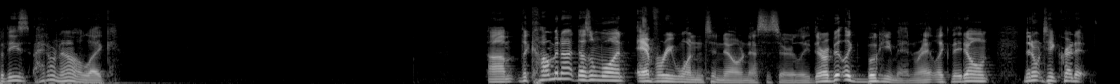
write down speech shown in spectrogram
But these, I don't know, like Um, the Combinat doesn't want everyone to know necessarily. They're a bit like boogeymen, right? Like they don't they don't take credit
